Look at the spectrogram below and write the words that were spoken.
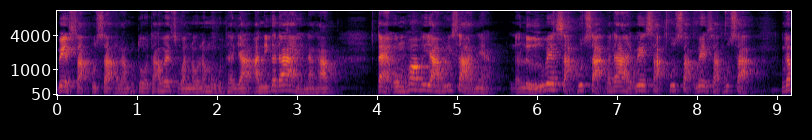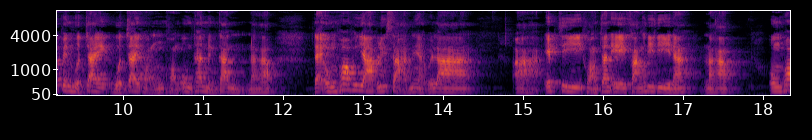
เวสสะพุสะอลังพุโตท้าเวสุวรรณโนนโมพุทธายะอันนี้ก็ได้นะครับ แต่องค์พ่อพญาบริษัทเนี่ยหรือเวสสะพุทธะก็ได้เวสสะพุสะเวสสะพุสะมันก็เป็นหัวใจหัวใจของขององค์ท่านเหมือนกันนะครับ แต่องค์พ่อพญาบริษัทเนี่ยเวลาอ่าเอฟทีของจันเอฟังให้ดีๆนะนะครับ องค์พ่อ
